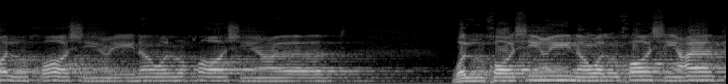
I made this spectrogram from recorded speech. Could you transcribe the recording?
والخاشعين والخاشعات والخاشعين والخاشعات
